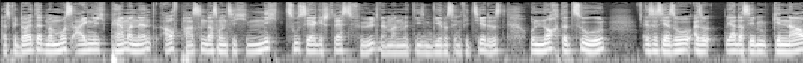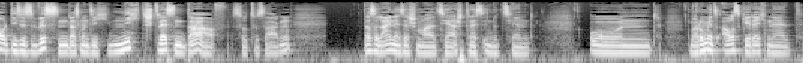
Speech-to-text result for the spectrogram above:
Das bedeutet, man muss eigentlich permanent aufpassen, dass man sich nicht zu sehr gestresst fühlt, wenn man mit diesem Virus infiziert ist. Und noch dazu ist es ja so, also ja, dass eben genau dieses Wissen, dass man sich nicht stressen darf, sozusagen, das alleine ist ja schon mal sehr stressinduzierend. Und warum jetzt ausgerechnet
